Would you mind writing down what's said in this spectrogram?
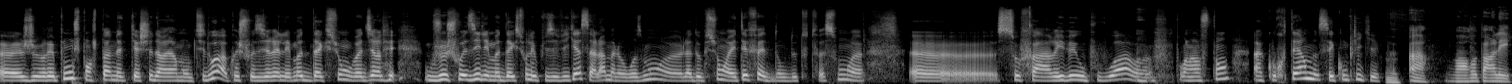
euh, je réponds. Je ne pense pas m'être caché derrière mon petit doigt. Après, je choisirai les modes d'action, on va dire, les, où je choisis les modes d'action les plus efficaces. Ah là, malheureusement, euh, l'adoption a été faite. Donc, de toute façon, euh, sauf à arriver au pouvoir, pour l'instant, à court terme, c'est compliqué. Ah, on va en reparler.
